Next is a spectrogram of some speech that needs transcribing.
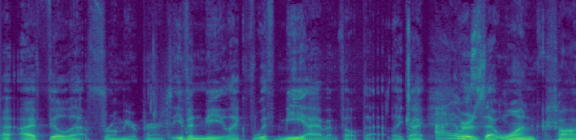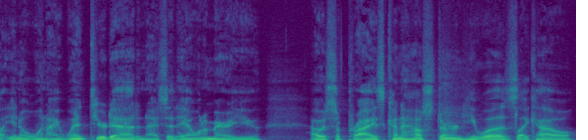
I, I feel that from your parents. Even me, like with me, I haven't felt that. Like I, I there was that one, you know, when I went to your dad and I said, "Hey, I want to marry you," I was surprised, kind of how stern he was, like how.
